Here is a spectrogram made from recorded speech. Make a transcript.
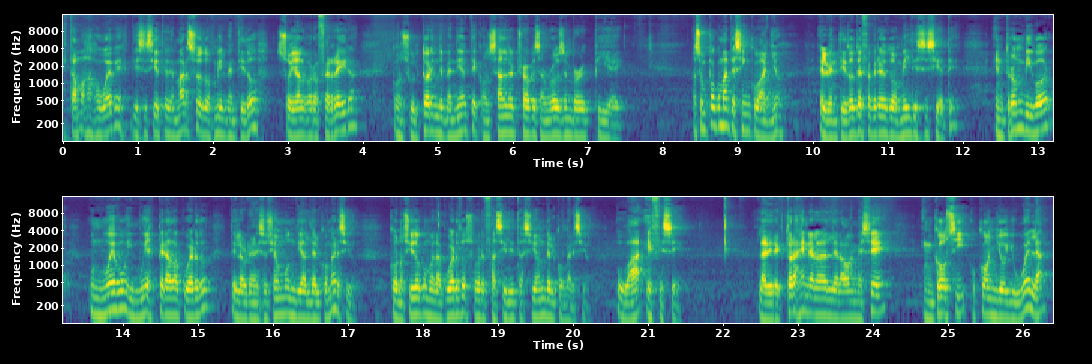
Estamos a jueves 17 de marzo de 2022. Soy Álvaro Ferreira, consultor independiente con Sandler Travis Rosenberg PA. Hace un poco más de cinco años, el 22 de febrero de 2017, entró en vigor un nuevo y muy esperado acuerdo de la Organización Mundial del Comercio, conocido como el Acuerdo sobre Facilitación del Comercio, o AFC. La directora general de la OMC, Ngozi Okonjo-Iweala,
